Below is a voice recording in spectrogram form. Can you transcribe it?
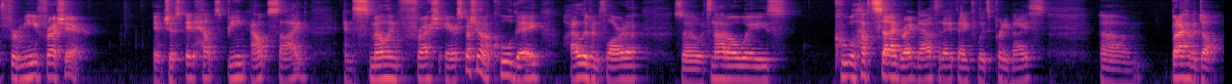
for me, fresh air. It just it helps being outside and smelling fresh air, especially on a cool day. I live in Florida, so it's not always cool outside right now. Today, thankfully, it's pretty nice. Um, but I have a dog,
